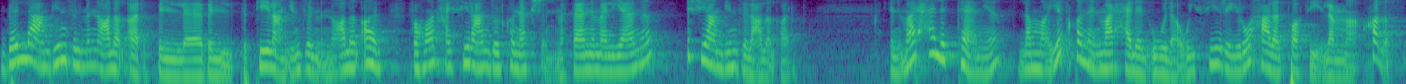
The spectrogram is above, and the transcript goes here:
باللي عم بينزل منه على الأرض بال بال pee pee اللي عم بينزل منه على الأرض. فهون حيصير عنده ال connection مثانة مليانة إشي عم بينزل على الأرض. المرحلة الثانية لما يتقن المرحلة الأولى ويصير يروح على ال potty لما خلص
